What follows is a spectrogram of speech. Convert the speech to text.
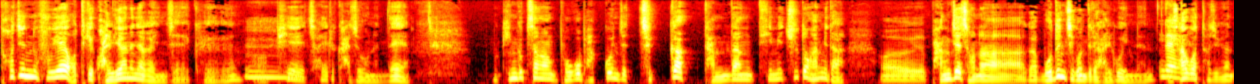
터진 후에 어떻게 관리하느냐가 이제 그 어, 음. 어, 피해 차이를 가져오는데 뭐 긴급 상황 보고 받고 이제 즉각 담당 팀이 출동합니다. 어, 방제 전화가 모든 직원들이 알고 있는 네. 사고가 터지면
